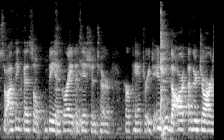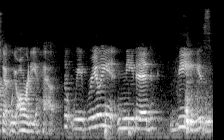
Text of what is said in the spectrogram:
So I think this will be a great addition to her pantry, to into the other jars that we already have. We really needed these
